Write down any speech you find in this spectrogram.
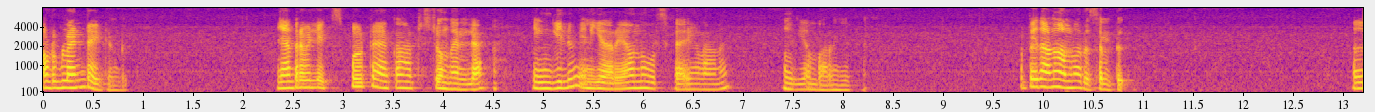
അവിടെ ബ്ലെൻഡ് ആയിട്ടുണ്ട്. ഞാൻ അത്ര വലിയ എക്സ്പേർട്ട് ആക്കാൻ ആർട്ടിസ്റ്റ് ഒന്നുമല്ല. എങ്കിലും എനിക്ക് അറിയാവുന്ന കുറച്ച് കാര്യങ്ങളാണ് എനിക്ക് ഞാൻ പറഞ്ഞു തരുന്നത്. അപ്പോൾ ഇതാണ് നമ്മുടെ റിസൾട്ട് അത്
